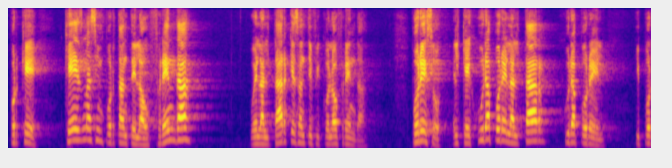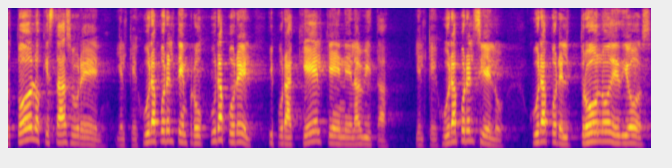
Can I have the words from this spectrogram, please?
¿Por qué? ¿Qué es más importante, la ofrenda o el altar que santificó la ofrenda? Por eso, el que jura por el altar, jura por él y por todo lo que está sobre él. Y el que jura por el templo, jura por él y por aquel que en él habita. Y el que jura por el cielo, jura por el trono de Dios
